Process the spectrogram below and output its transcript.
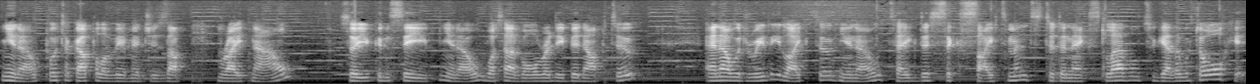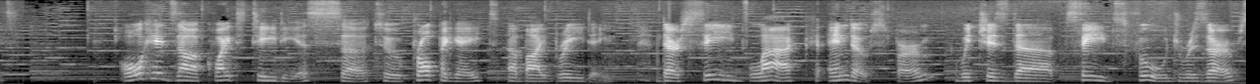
you know, put a couple of images up right now so you can see, you know, what I've already been up to. And I would really like to, you know, take this excitement to the next level together with orchids. Orchids are quite tedious uh, to propagate uh, by breeding. Their seeds lack endosperm, which is the seed's food reserves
